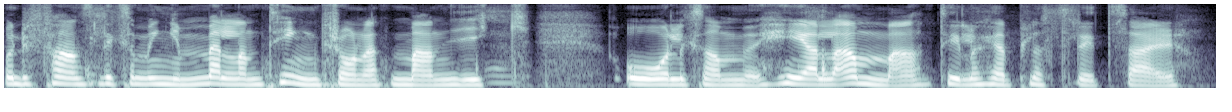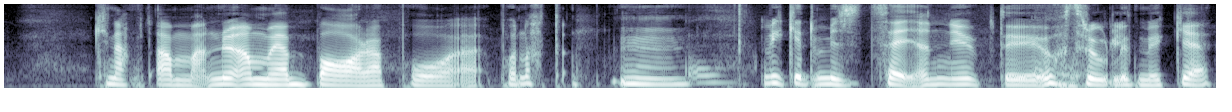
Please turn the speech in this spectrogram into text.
Och det fanns liksom ingen mellanting från att man gick och liksom helamma till att helt plötsligt så här, knappt amma. Nu ammar jag bara på, på natten. Vilket är mysigt att säga, jag njuter ju otroligt mycket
